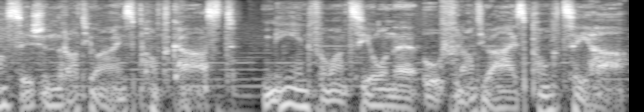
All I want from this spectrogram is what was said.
Das ist ein Radio 1 Podcast. Mehr Informationen auf radio1.ch.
